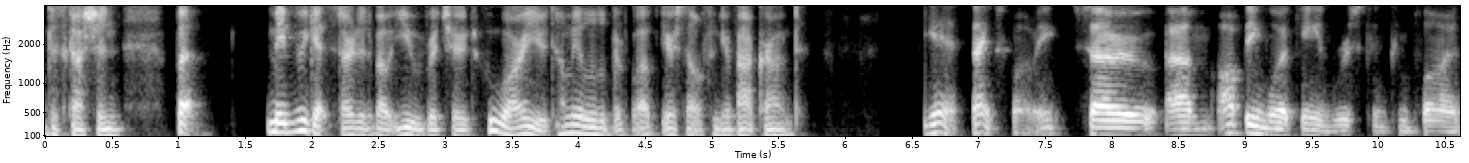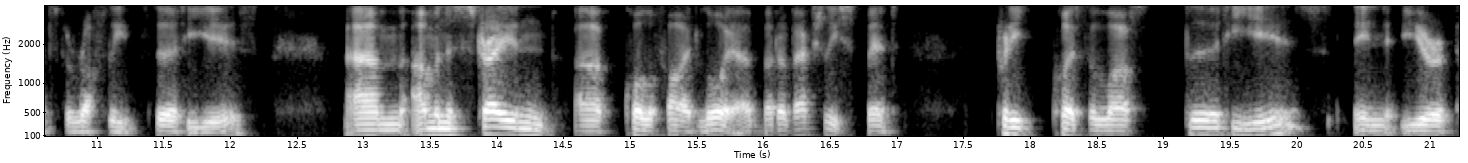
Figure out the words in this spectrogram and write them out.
discussion. But maybe we get started about you, Richard. Who are you? Tell me a little bit about yourself and your background. Yeah, thanks, Kwame. So um, I've been working in risk and compliance for roughly 30 years. Um, I'm an Australian uh, qualified lawyer, but I've actually spent pretty close to the last 30 years in Europe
